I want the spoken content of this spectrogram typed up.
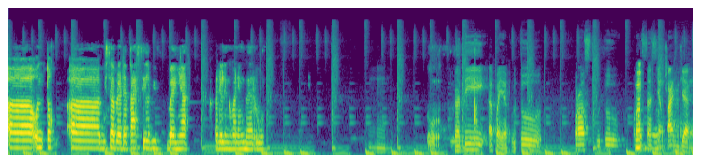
uh, untuk uh, bisa beradaptasi lebih banyak pada lingkungan yang baru. berarti apa ya butuh pros butuh proses yang panjang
